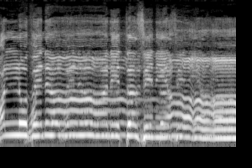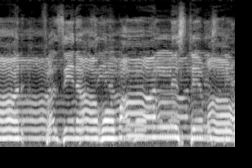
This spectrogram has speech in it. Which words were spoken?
والأذنان تزنيان فزناهما الاستماع.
